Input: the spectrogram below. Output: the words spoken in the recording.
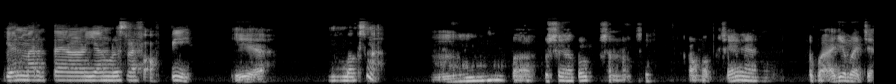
Jan Martel yang nulis Life of Pi. Iya. Hmm, bagus nggak? Hmm, bagus ya aku seneng sih. Kalau nggak percaya, coba aja baca.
